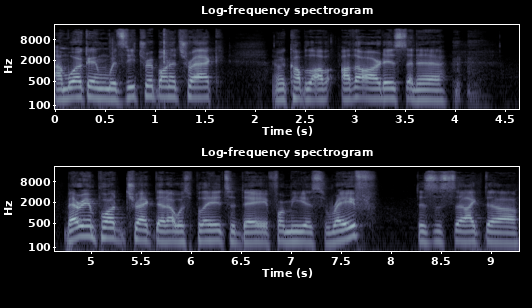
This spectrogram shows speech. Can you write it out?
I'm working with Z Trip on a track and a couple of other artists. And a very important track that I was playing today for me is Rave. This is uh, like the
